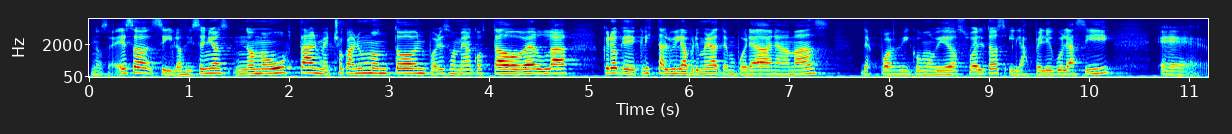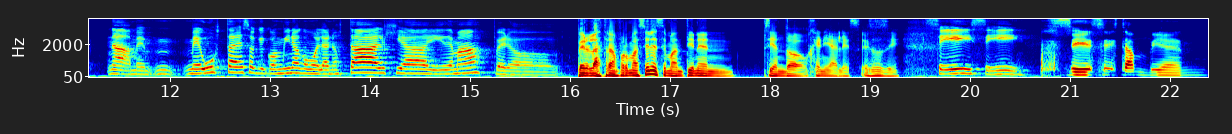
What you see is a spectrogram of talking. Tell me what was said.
No sé, eso sí, los diseños no me gustan, me chocan un montón, por eso me ha costado verla. Creo que de Crystal vi la primera temporada nada más, después vi como videos sueltos y las películas sí. Eh, nada, me, me, gusta eso que combina como la nostalgia y demás, pero... Pero las transformaciones se mantienen siendo geniales, eso sí. Sí, sí. Sí, sí, están bien.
